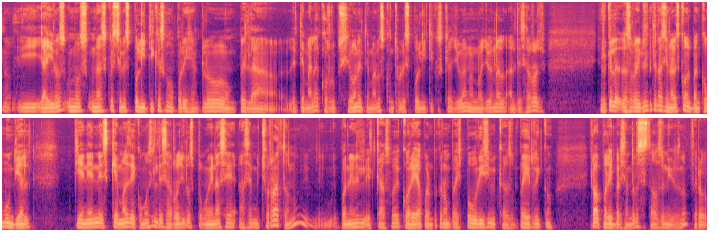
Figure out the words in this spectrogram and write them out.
¿No? Y hay unos, unos, unas cuestiones políticas como por ejemplo pues la, el tema de la corrupción, el tema de los controles políticos que ayudan o no ayudan al, al desarrollo. Yo creo que las organizaciones internacionales como el Banco Mundial tienen esquemas de cómo es el desarrollo y los promueven hace, hace mucho rato. ¿no? Ponen el, el caso de Corea, por ejemplo, que era un país pobrísimo y que es un país rico claro, por la inversión de los Estados Unidos, ¿no? Pero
